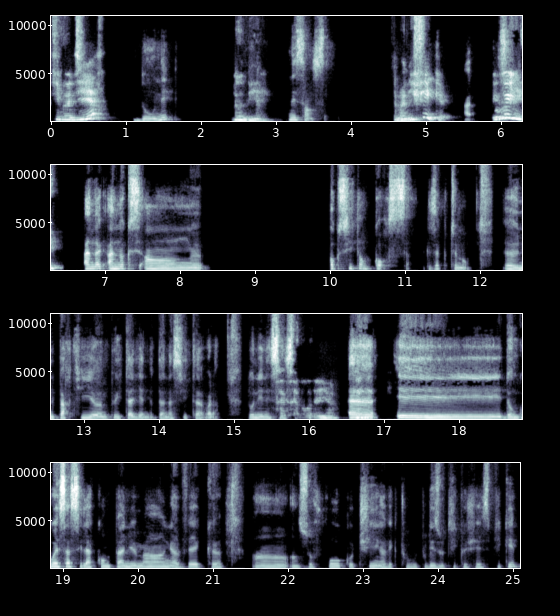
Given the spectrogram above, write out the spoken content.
qui veut dire? Donner donner. naissance. C'est magnifique. Ah, Et oui, En, en, occ- en, euh, occitan-corse, exactement. Euh, une partie euh, un peu italienne, Danacita, voilà. Donner naissance. très beau d'ailleurs. Euh, et donc, ouais, ça, c'est l'accompagnement avec un, un sophro, coaching, avec tous les outils que j'ai expliqués.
